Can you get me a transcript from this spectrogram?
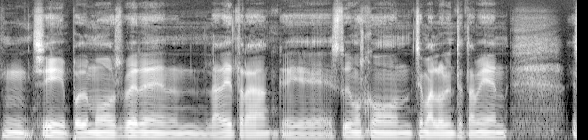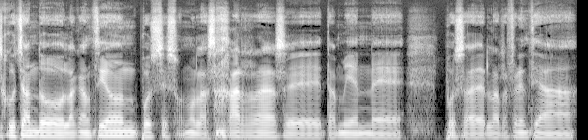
mm, sí podemos ver en la letra que estuvimos con Chema Lorente también escuchando la canción pues eso no las jarras eh, también eh, pues la referencia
